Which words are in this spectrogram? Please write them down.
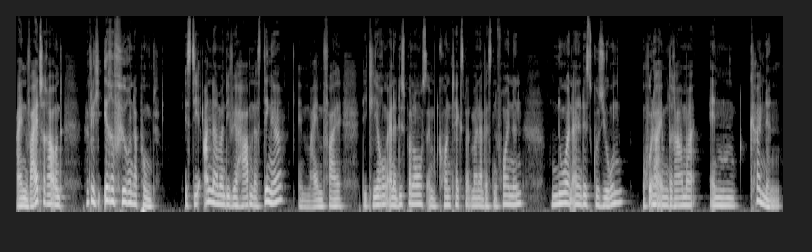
Ein weiterer und wirklich irreführender Punkt ist die Annahme, die wir haben, dass Dinge, in meinem Fall die Klärung einer Dysbalance im Kontext mit meiner besten Freundin, nur in einer Diskussion oder einem Drama enden können.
